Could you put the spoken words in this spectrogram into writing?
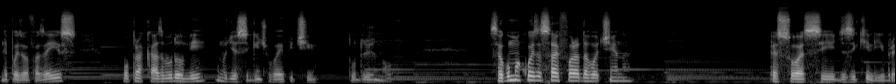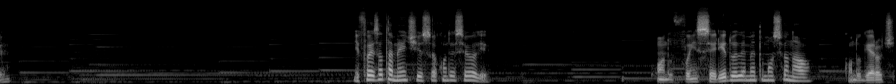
depois vou fazer isso, vou para casa, vou dormir, e no dia seguinte eu vou repetir tudo de novo. Se alguma coisa sai fora da rotina, a pessoa se desequilibra. E foi exatamente isso que aconteceu ali. Quando foi inserido o elemento emocional, quando Geralt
